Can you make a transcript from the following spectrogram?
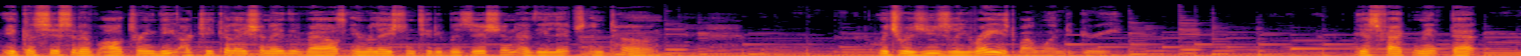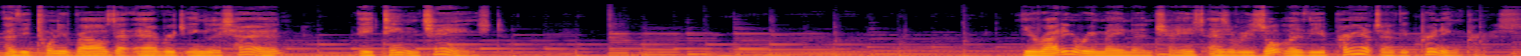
It consisted of altering the articulation of the vowels in relation to the position of the lips and tongue, which was usually raised by one degree. This fact meant that of the 20 vowels that average English had, 18 changed. The writing remained unchanged as a result of the appearance of the printing press.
